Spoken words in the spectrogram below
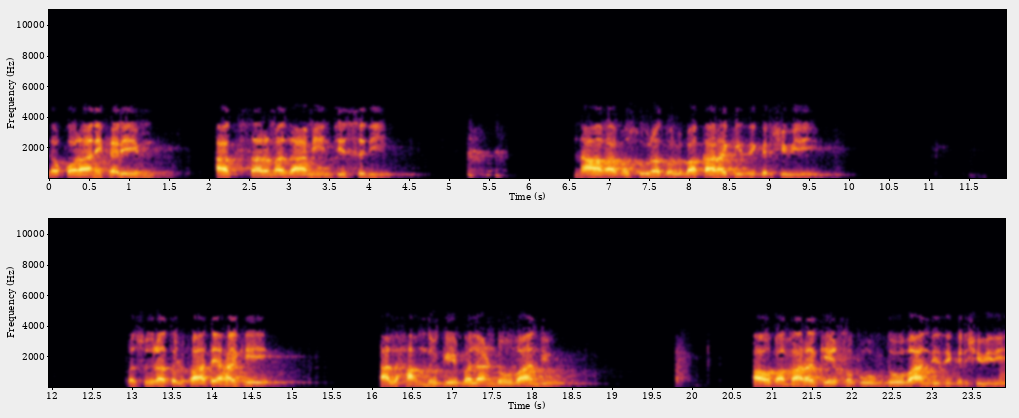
د قران کریم اکثر مزامین چې سدي ناغه په سورۃ البقره کې ذکر شوی دی په سورۃ الفاتحه کې الحمد کې په لندو باندې او بقره کې خپو دو باندې ذکر شوی دی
